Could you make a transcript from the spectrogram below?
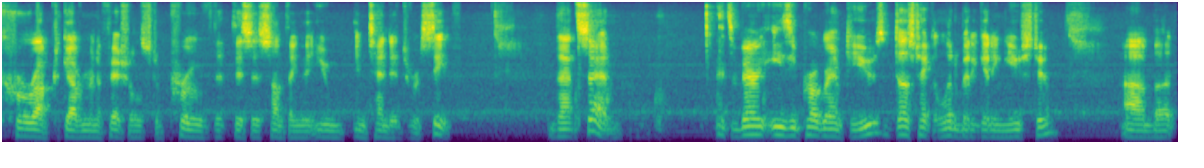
corrupt government officials to prove that this is something that you intended to receive. That said it's a very easy program to use. It does take a little bit of getting used to. Uh, but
